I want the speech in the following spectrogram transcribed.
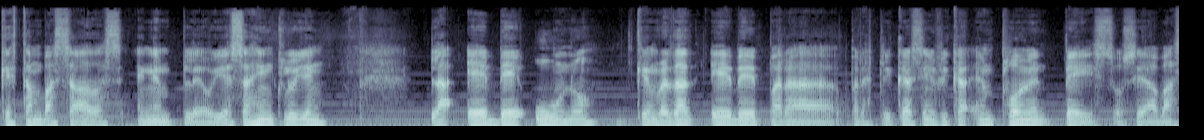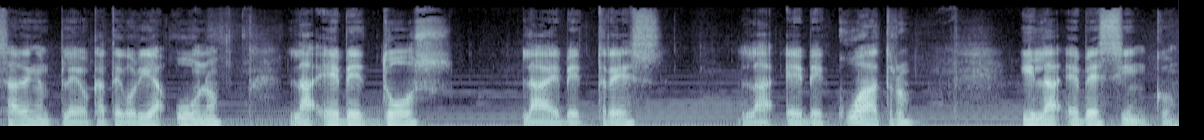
que están basadas en empleo. Y esas incluyen la EB1, que en verdad EB para, para explicar significa Employment Based, o sea, basada en empleo, categoría 1, la EB2, la EB3, la EB4 y la EB5.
